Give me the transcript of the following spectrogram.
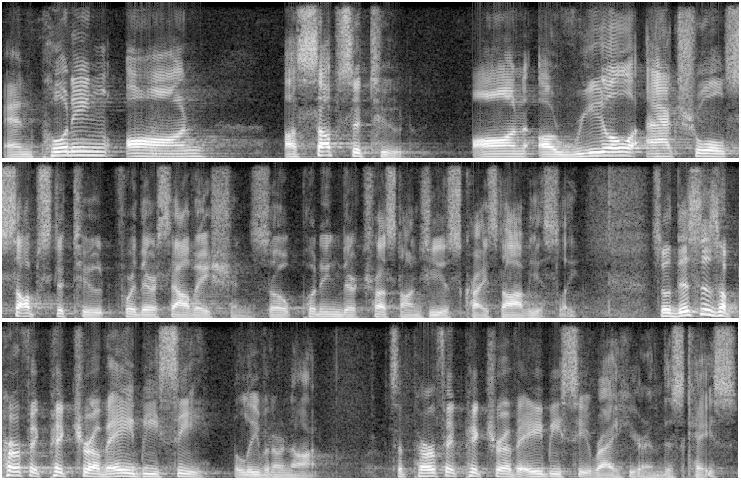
and putting on a substitute, on a real, actual substitute for their salvation. So putting their trust on Jesus Christ, obviously. So this is a perfect picture of ABC, believe it or not. It's a perfect picture of ABC right here in this case.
